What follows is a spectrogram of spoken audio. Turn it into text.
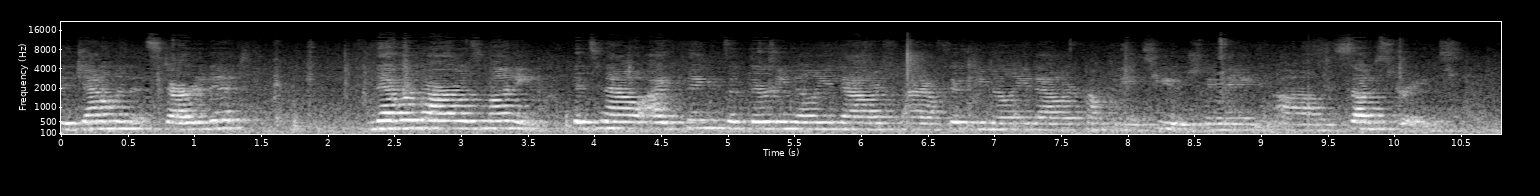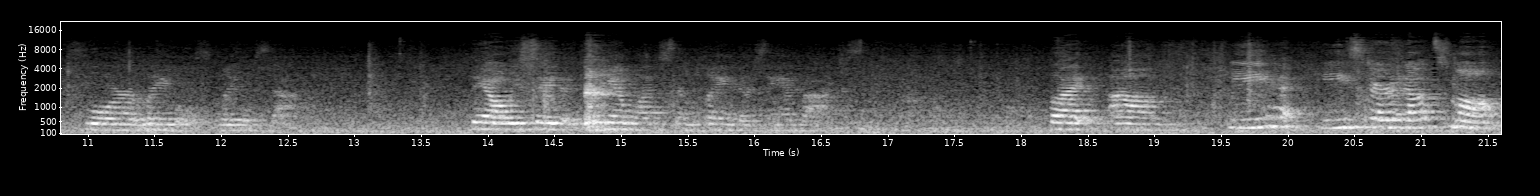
The the gentleman that started it never borrows money. It's now, I think it's a thirty million dollar, I don't know, fifty million dollar company, it's huge. They make um, substrates for labels, label stock. They always say that 3M lets them play in their sandbox. But um, he, he started out small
